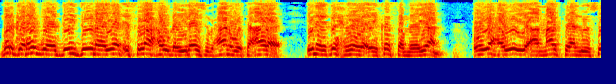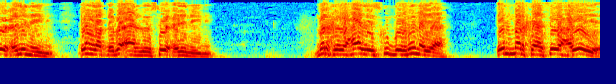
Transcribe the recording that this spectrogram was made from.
Marka raggu hadday doonayaan islaaxow dhah ilaahi subxaanahu wa tacaala inay dhexdooda ay ka sameeyaan oo waxa weeye aan naagtaan loo soo celinaynin in la dhibo aan loo soo celinaynin marka waxaa la isku boorinayaa in markaasi waxa weeye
